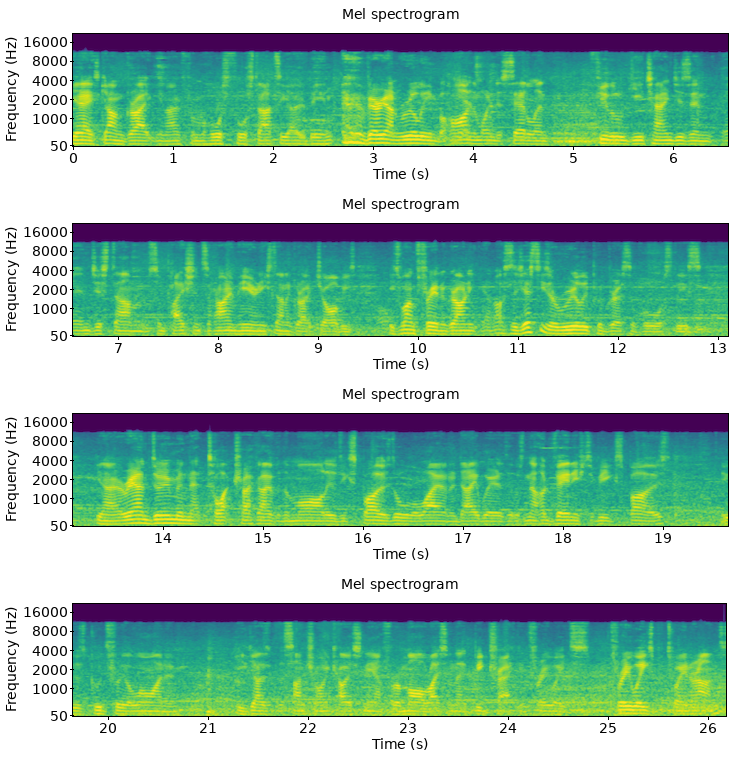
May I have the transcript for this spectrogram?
Yeah, he's going great, you know, from a horse four starts ago to being very unruly and behind Yes. and wanting to settle and a few little gear changes and, and just um, some patience at home here and he's done a great job. He's he's won three in a row and, he, and I suggest he's a really progressive horse. This, you know, around Doomben, that tight track over the mile, he was exposed all the way on a day where there was no advantage to be exposed. He was good through the line and he goes up the Sunshine Coast now for a mile race on that big track in three weeks. Three weeks between runs.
